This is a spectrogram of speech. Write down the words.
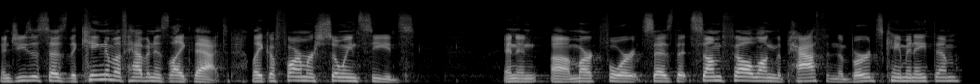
And Jesus says the kingdom of heaven is like that, like a farmer sowing seeds. And in uh, Mark 4, it says that some fell along the path and the birds came and ate them.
